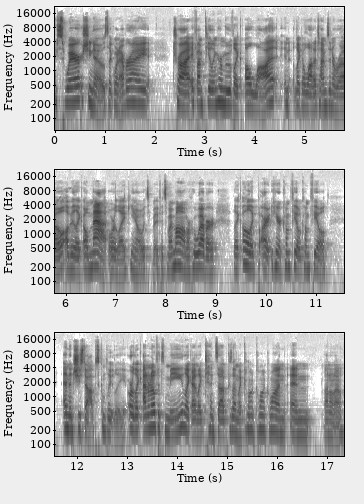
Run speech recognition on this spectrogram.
I swear she knows. Like whenever I try, if I'm feeling her move like a lot, and like a lot of times in a row, I'll be like, oh Matt, or like you know, it's if it's my mom or whoever, like oh like all right here, come feel, come feel. And then she stops completely. Or like I don't know if it's me, like I like tense up because I'm like, come on, come on, come on, and I don't know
